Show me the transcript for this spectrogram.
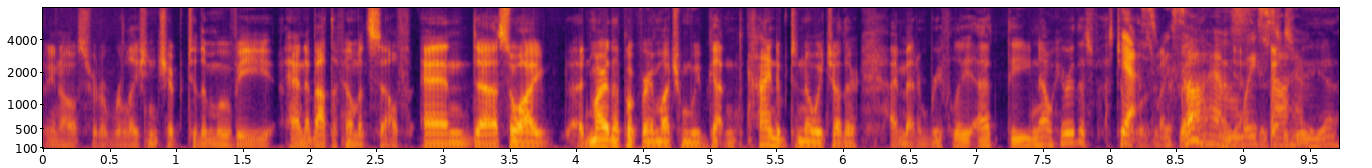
you know, sort of relationship to the movie and about the film itself. And uh, so I admire that book very much, and we've gotten kind of to know each other. I met him briefly at the Now Hear This festival. Yes, as we saw fact. him. We Yes, saw him. yeah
